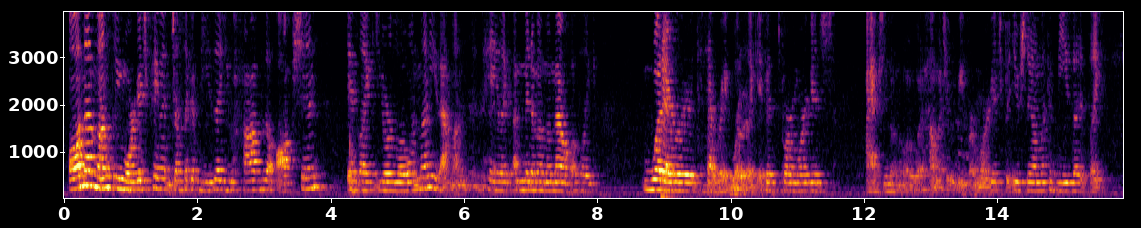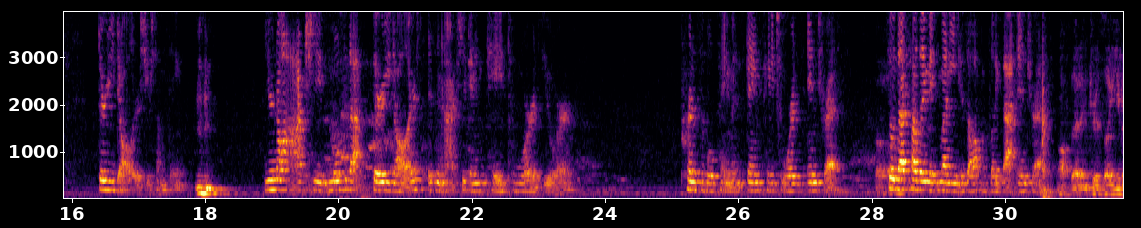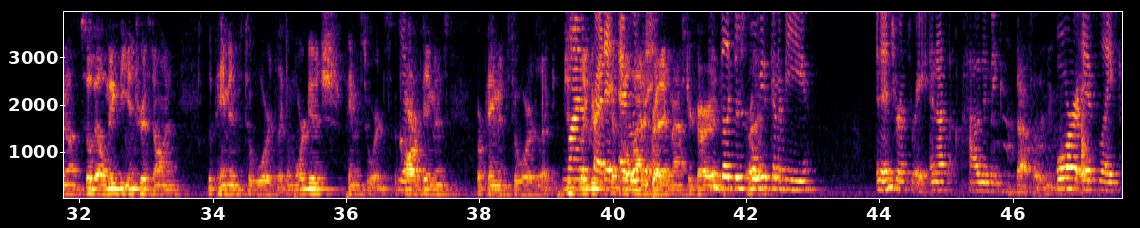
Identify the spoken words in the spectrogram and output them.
on that monthly mortgage payment just like a visa you have the option if like you're low on money that month to pay like a minimum amount of like whatever the set rate was. Right. like if it's for a mortgage i actually don't know what how much it would be for a mortgage but usually on like a visa it's like $30 or something. Hmm you're not actually most of that $30 isn't actually getting paid towards your principal payments getting paid towards interest so um, that's how they make money is off of like that interest off that interest, like you know, so they'll make the interest on the payments towards like a mortgage, payments towards a car Yeah. payments, or payments towards like just Line of like your credit, typical line of credit, Mastercard. because like there's Right. always going to be an interest rate and that's how they make That's how they make. or money. if like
